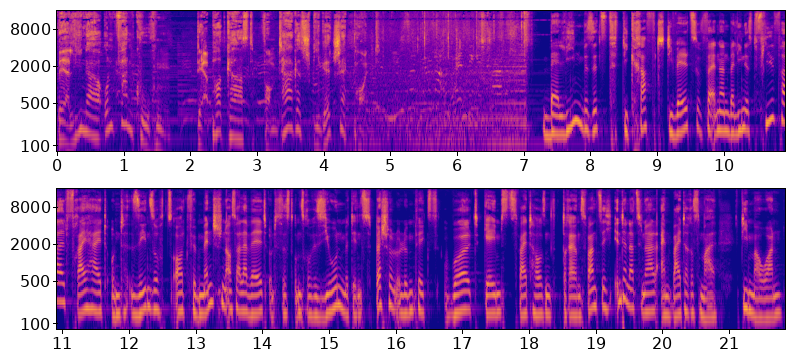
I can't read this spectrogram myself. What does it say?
Berliner und Pfannkuchen. Der Podcast vom Tagesspiegel Checkpoint. Berlin besitzt die Kraft, die Welt zu verändern. Berlin ist Vielfalt, Freiheit und Sehnsuchtsort für Menschen aus aller Welt. Und es ist unsere Vision mit den Special Olympics World Games 2023 international ein weiteres Mal die Mauern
